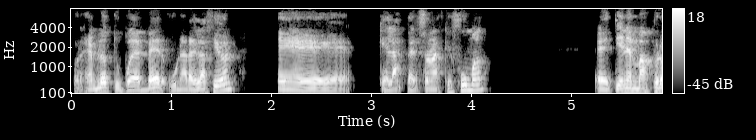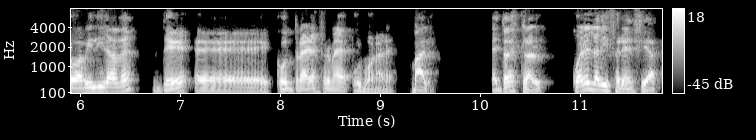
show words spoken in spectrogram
Por ejemplo, tú puedes ver una relación eh, que las personas que fuman eh, tienen más probabilidades de eh, contraer enfermedades pulmonares. Vale. Entonces, claro, ¿cuál es la diferencia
